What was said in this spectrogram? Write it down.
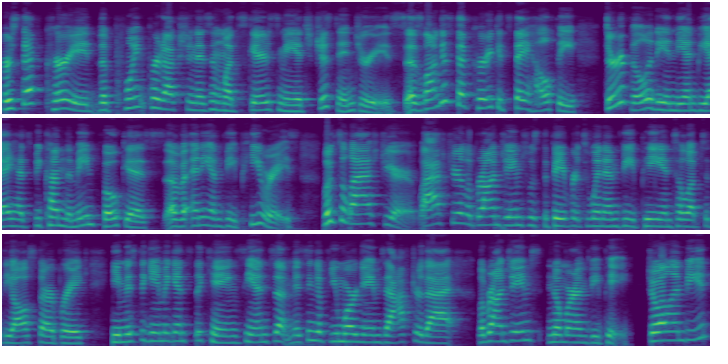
For Steph Curry, the point production isn't what scares me. It's just injuries. As long as Steph Curry could stay healthy, durability in the NBA has become the main focus of any MVP race. Look to last year. Last year, LeBron James was the favorite to win MVP until up to the All Star break. He missed a game against the Kings. He ends up missing a few more games after that. LeBron James, no more MVP. Joel Embiid,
